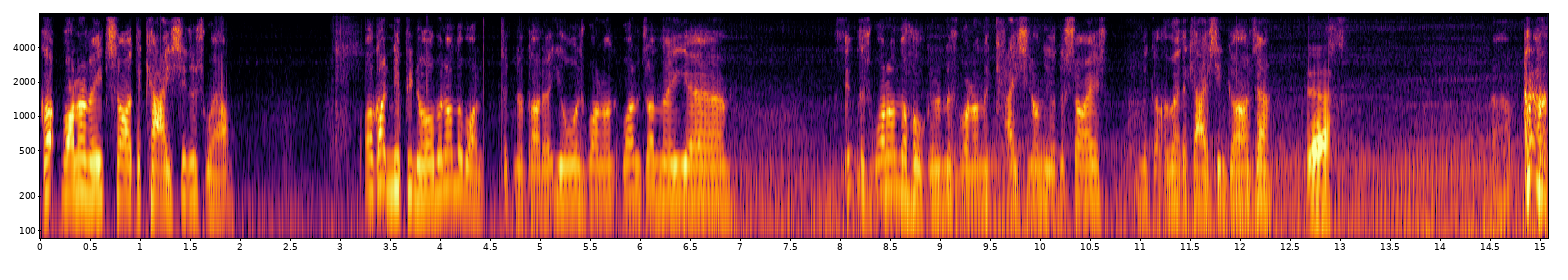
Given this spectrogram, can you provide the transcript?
got one on each side the casing as well. I've got Nippy Norman on the one. Didn't I got it? Yours one on one's on the. Um, I think there's one on the hugger and there's one on the casing on the other side. And they got where the casing guards are. Yeah. Uh,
